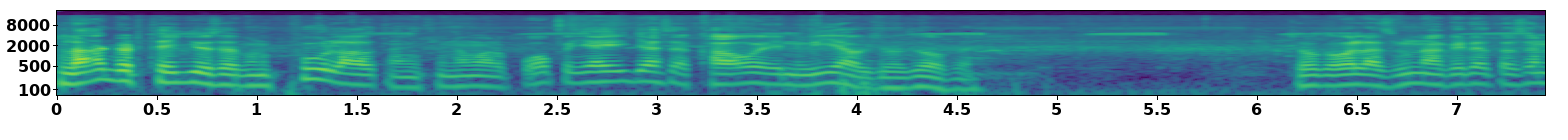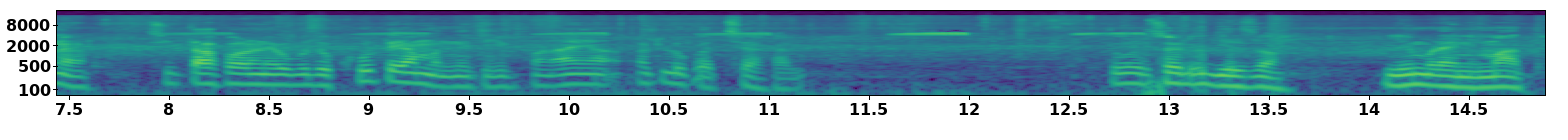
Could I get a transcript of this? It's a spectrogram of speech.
લાગટ થઈ ગયું છે, પણ ફૂલ આવતા નથી. અમારો પોપઈ આવી જશે ખાવો એને, વી આવજો, જો ભાઈ. જો કે ઓલા જૂના કર્યા તો છે ને, સીતાફળ ને એવું બધું ખૂટે એમ જ નથી, પણ અહીંયા આટલું જ છે ખાલી. તું ચડી ગઈ જો લીમડાની માથે.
